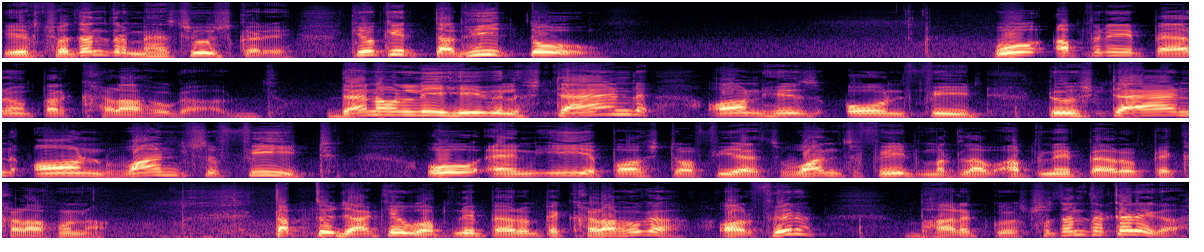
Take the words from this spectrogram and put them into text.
कि एक स्वतंत्र महसूस करे क्योंकि तभी तो वो अपने पैरों पर खड़ा होगा। Then only he will stand on his own feet. To stand on one's feet, O N E apostrophe S, one's feet मतलब अपने पैरों पे खड़ा होना। तब तो जाके वो अपने पैरों पे खड़ा होगा और फिर भारत को स्वतंत्र करेगा।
